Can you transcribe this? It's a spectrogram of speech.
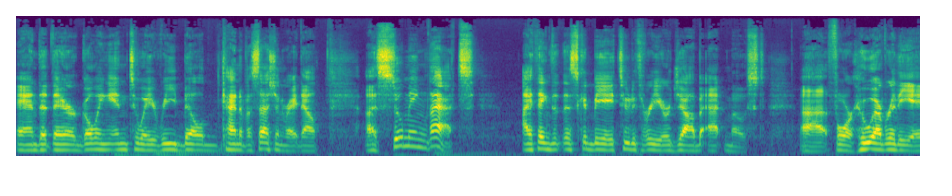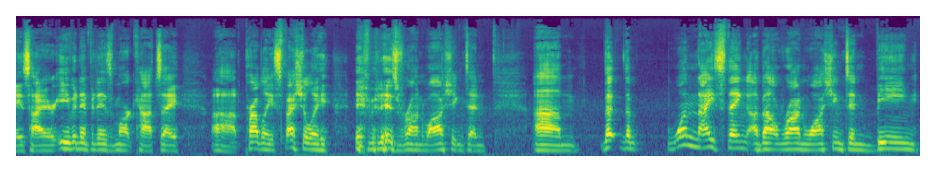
and that they're going into a rebuild kind of a session right now, Assuming that, I think that this could be a two to three year job at most uh, for whoever the A's hire, even if it is Mark Kotsay, uh, probably especially if it is Ron Washington. Um, the, the one nice thing about Ron Washington being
